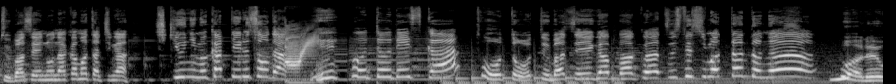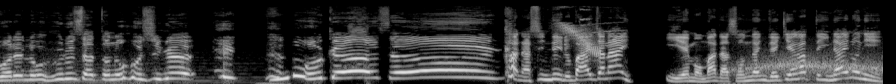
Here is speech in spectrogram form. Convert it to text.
ツバ星の仲間たちが地球に向かっているそうだ。え本当ですか？とうとうツバ星が爆発してしまったんだな。我々のふるさとの星が、お母さん。悲しんでいる場合じゃない。家もまだそんなに出来上がっていないのに、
